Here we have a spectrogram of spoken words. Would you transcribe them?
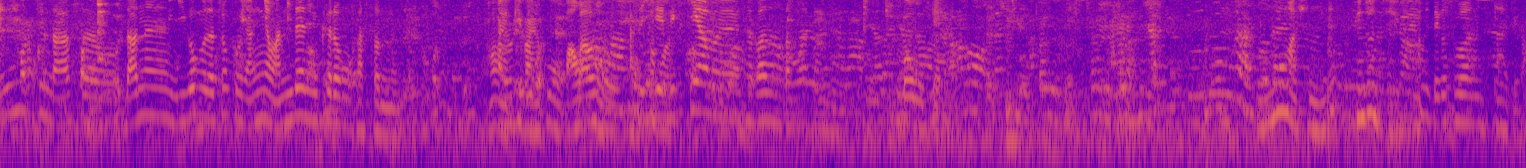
오이무침 나왔어요. 나는 이거보다 조금 양념 안 된 그런 거 갔었는데. 어. 아, 여기 말고 마오토. 마오토. 근데 이게 느끼함을 잡아준다고 하잖아. 먹어볼게. 너무 맛있는데? 괜찮지? 근데 내가 좋아하는 스타일이야.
